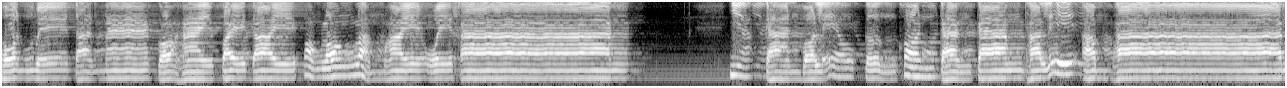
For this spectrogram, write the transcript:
ทนเวทนาก็หายไปได้พ้องร้องลำห้โอยคางเยี่ยการบ่แล้วเกิงค่อนกลางกลางทะเลอัมพาน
